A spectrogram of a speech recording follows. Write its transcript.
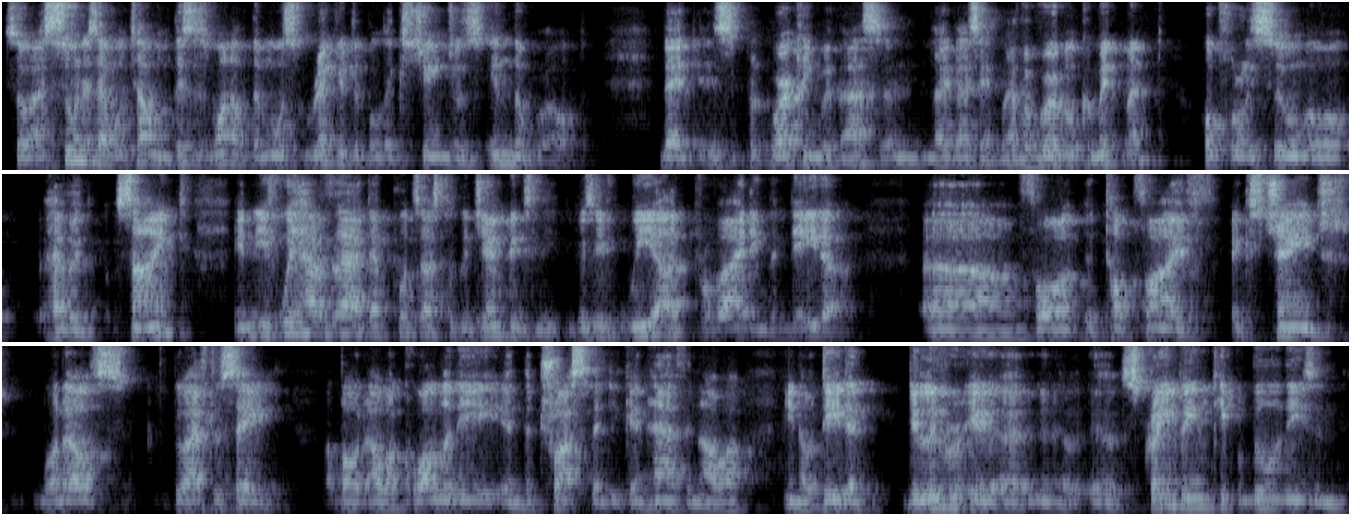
So as soon as I will tell them this is one of the most reputable exchanges in the world that is working with us, and like I said, we have a verbal commitment. Hopefully soon we'll have it signed. And if we have that, that puts us to the Champions League because if we are providing the data uh, for the top five exchange, what else do I have to say about our quality and the trust that you can have in our you know data delivery, uh, you know, uh, scraping capabilities and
